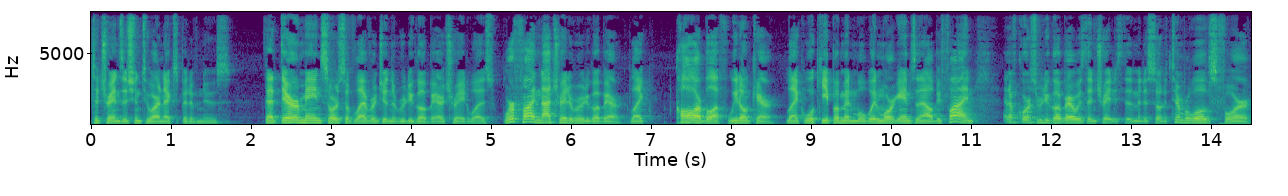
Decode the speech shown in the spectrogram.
to transition to our next bit of news that their main source of leverage in the Rudy Gobert trade was we're fine not trading Rudy Gobert. Like, call our bluff. We don't care. Like, we'll keep him and we'll win more games and that'll be fine. And of course, Rudy Gobert was then traded to the Minnesota Timberwolves for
